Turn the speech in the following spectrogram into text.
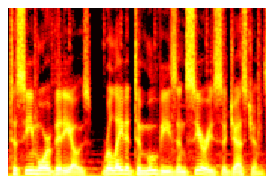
to see more videos related to movies and series suggestions.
